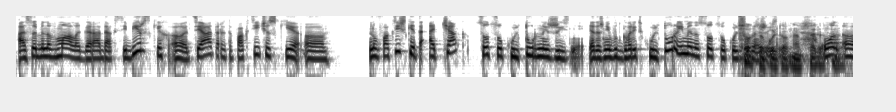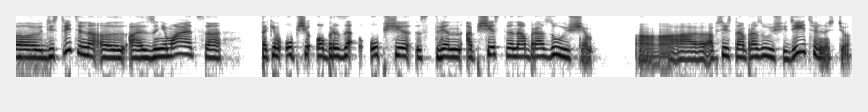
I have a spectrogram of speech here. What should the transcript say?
Особенно в малых городах сибирских э, театр – это фактически э, ну, фактически это очаг социокультурной жизни. Я даже не буду говорить культура, именно социокультурной Социокультурной, жизни. абсолютно. Он э, действительно э, а, занимается таким общеобразо... обществен... общественно образующим а, общественно образующей деятельностью,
